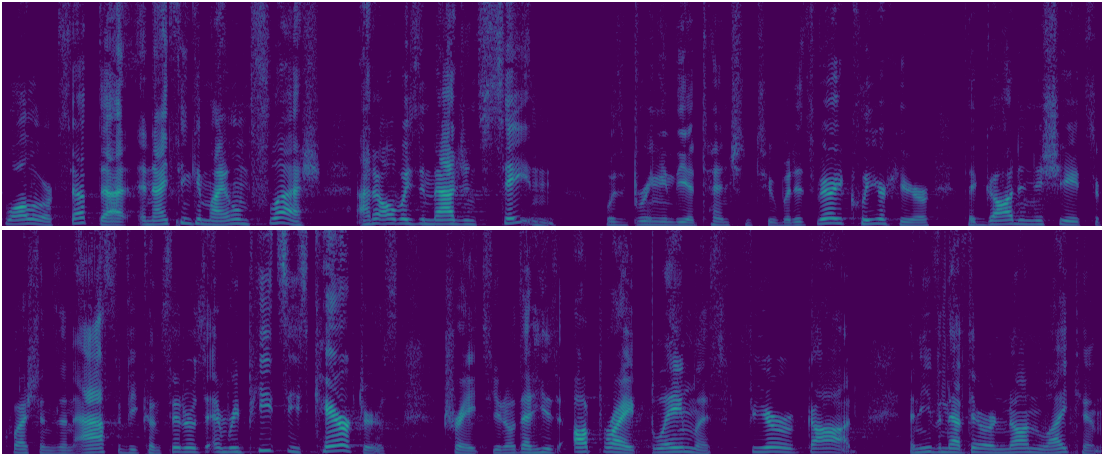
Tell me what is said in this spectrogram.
swallow or accept that. And I think in my own flesh, I'd always imagined Satan was bringing the attention to. But it's very clear here that God initiates the questions and asks if he considers and repeats these characters traits, you know, that he's upright, blameless, fear of God, and even that there are none like him.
